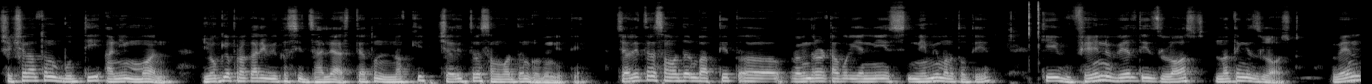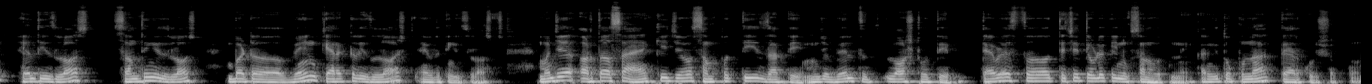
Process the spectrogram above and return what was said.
शिक्षणातून बुद्धी आणि मन योग्य प्रकारे विकसित झाल्यास त्यातून नक्कीच चरित्र संवर्धन घडून येते. चरित्र संवर्धन बाबतीत रवींद्रनाथ टागोर यांनी नेहमी म्हणत होते की when wealth is lost nothing is lost when health is lost something is lost but when character is lost everything is lost म्हणजे अर्थ असा आहे की जेव्हा संपत्ती जाते म्हणजे वेल्थ लॉस्ट होते त्यावेळेस तर त्याचे तेवढे काही नुकसान होत नाही कारण की तो पुन्हा तयार करू शकतो.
